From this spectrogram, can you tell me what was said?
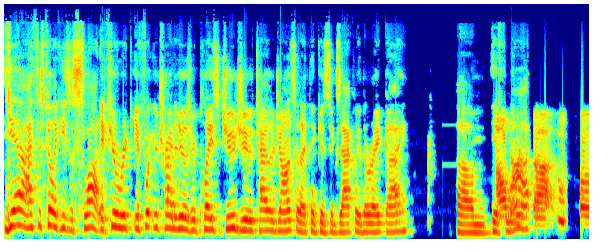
Yeah, I just feel like he's a slot. If you're re- if what you're trying to do is replace Juju, Tyler Johnson, I think is exactly the right guy. Um, if Albert, not, uh, uh,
